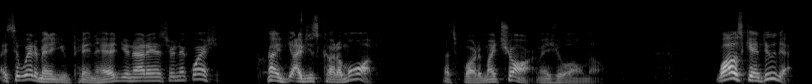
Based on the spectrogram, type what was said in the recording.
I say, wait a minute, you pinhead, you're not answering the question. I, I just cut them off. That's part of my charm, as you all know. Wallace can't do that.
